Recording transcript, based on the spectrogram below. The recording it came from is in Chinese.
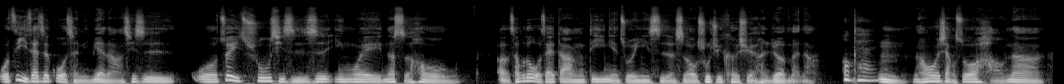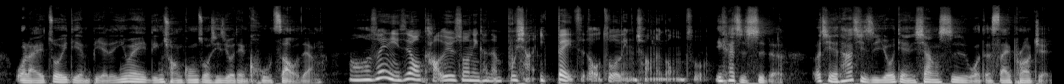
我自己在这过程里面啊，其实我最初其实是因为那时候，呃，差不多我在当第一年住院医师的时候，数据科学很热门啊。OK，嗯，然后我想说，好，那我来做一点别的，因为临床工作其实有点枯燥，这样。哦，所以你是有考虑说，你可能不想一辈子都做临床的工作？一开始是的，而且它其实有点像是我的 side project。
